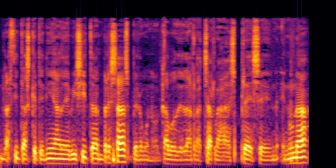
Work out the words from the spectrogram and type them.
las citas que tenía de visita a empresas, pero bueno, acabo de dar la charla express en, en una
